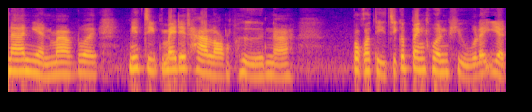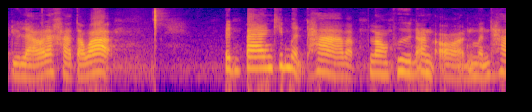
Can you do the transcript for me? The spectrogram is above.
หน้าเนียนมากด้วย นี่จิ๊บไม่ได้ทารองพื้นนะ ปกติจิ๊บก็เป็นคนผิวละเอียดอยู่แล้วแหละค่ะ แต่ว่าเป็นแป้งที่เหมือนทาแบบรองพื้นอ่อนๆ เหมือนทา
